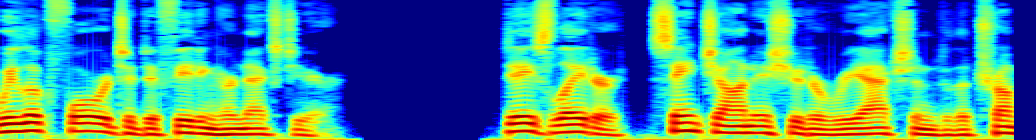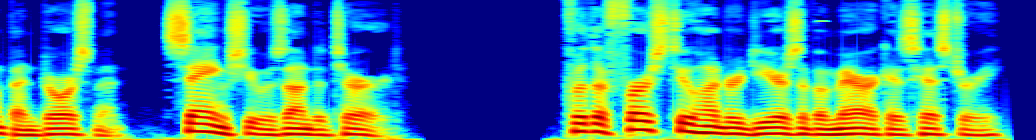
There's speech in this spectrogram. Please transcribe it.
We look forward to defeating her next year. Days later, St. John issued a reaction to the Trump endorsement, saying she was undeterred. For the first 200 years of America's history,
